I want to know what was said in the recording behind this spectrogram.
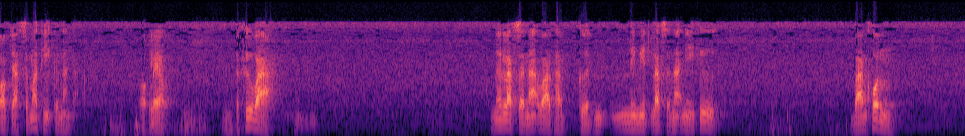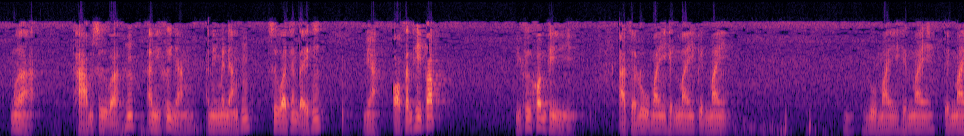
ออกจากสมาธิตัวนั้นละออกแล้วก็คือว่า ในลักษณะว่าถ้าเกิดนิมิตลักษณะนี้คือ บางคนเมื่อถามซื้อว่าอันนี้คืออย่งอันนี้เป็นอย่งซื้อว่าจังใดหึเนี่ย ออกทันทีปั๊บนี่คือคนที่ อาจจะรู้ไม่เห็นไม่เป็นไม่รู้ไม่เห็นไม่เป็นไม่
